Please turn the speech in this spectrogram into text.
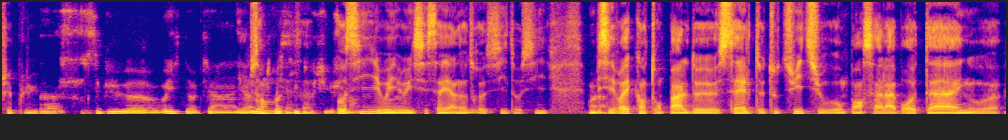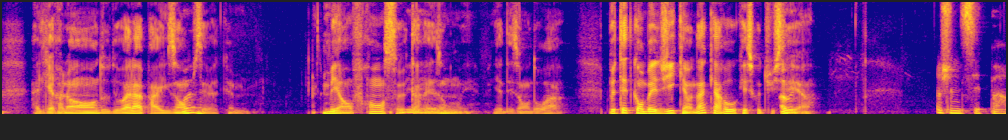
Je sais plus. Euh, je sais plus, euh, oui, donc il y a, un- y a me un semble autre qu'il y a site ça. aussi. Aussi, oui, oui, c'est ça, il y a un autre site aussi. Mais c'est vrai que quand on parle de Celtes, tout de suite, si on pense à la Bretagne ou euh, à l'Irlande, ou de, voilà, par exemple. Ouais. c'est vrai que- Mais en France, tu as euh, raison, oui, il y a des endroits. Peut-être qu'en Belgique, il y en a, Caro, qu'est-ce que tu sais Ah oui. hein? Je ne sais pas.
